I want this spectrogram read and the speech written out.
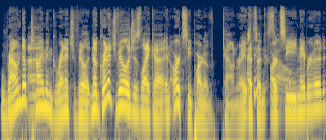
Roundup Uh, time in Greenwich Village. No, Greenwich Village is like a, an artsy part of town, right? That's an so. artsy neighborhood.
